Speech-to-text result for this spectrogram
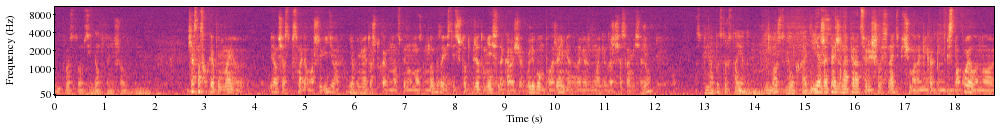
Ну, просто он всегда туда не шел. Сейчас, насколько я понимаю, я вот сейчас посмотрел ваше видео, я понимаю то, что как бы ну, от спинного мозга много зависит. Если что-то придет, у меня всегда, короче, в любом положении меня между ноги. Вот даже сейчас с вами сижу. Спина быстро встает, не можете долго ходить. Я же опять же на операцию решился, знаете почему? Она меня как бы не беспокоила, но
